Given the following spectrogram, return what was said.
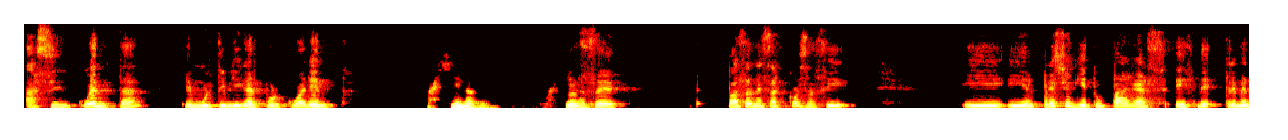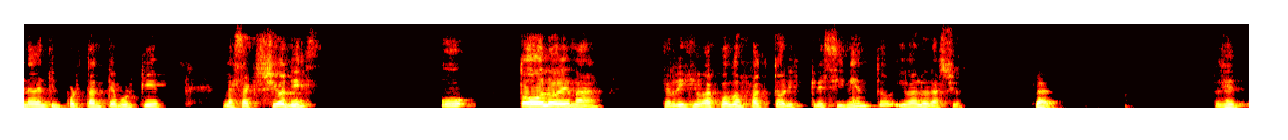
a 50 es multiplicar por 40. Imagínate, Entonces, pasan esas cosas, sí. Y, el precio que tú pagas es tremendamente importante porque las acciones o todo lo demás se rige bajo dos factores, crecimiento y valoración. Claro. Entonces,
